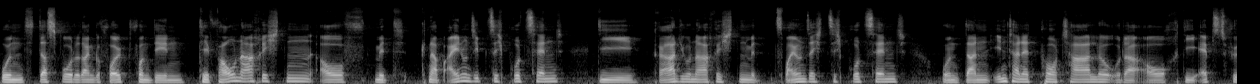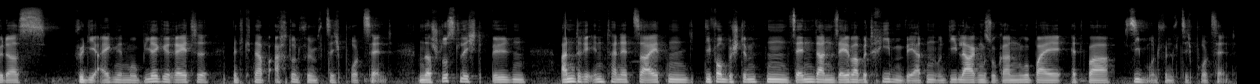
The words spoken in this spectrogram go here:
Und das wurde dann gefolgt von den TV-Nachrichten auf mit knapp 71 Prozent, die Radionachrichten mit 62 Prozent und dann Internetportale oder auch die Apps für das für die eigenen Mobilgeräte mit knapp 58 Prozent. Und das Schlusslicht bilden andere Internetseiten, die von bestimmten Sendern selber betrieben werden und die lagen sogar nur bei etwa 57 Prozent.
